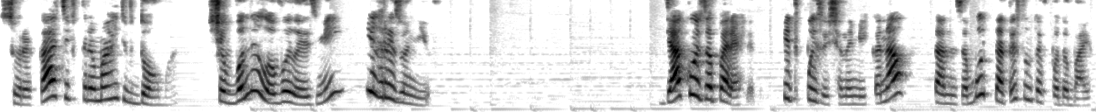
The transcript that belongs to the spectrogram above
сурикатів тримають вдома, щоб вони ловили змій і гризунів. Дякую за перегляд! Підписуйся на мій канал та не забудь натиснути вподобайку.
